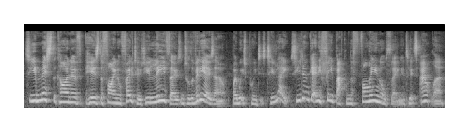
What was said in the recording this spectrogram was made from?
So you miss the kind of here's the final photos. You leave those until the video's out, by which point it's too late. So you don't get any feedback on the final thing until it's out there.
